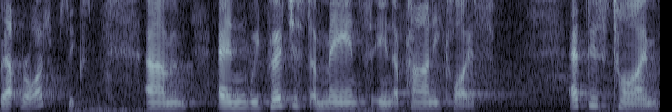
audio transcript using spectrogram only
About right, six. Um, and we purchased a manse in Apani Close. At this time,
